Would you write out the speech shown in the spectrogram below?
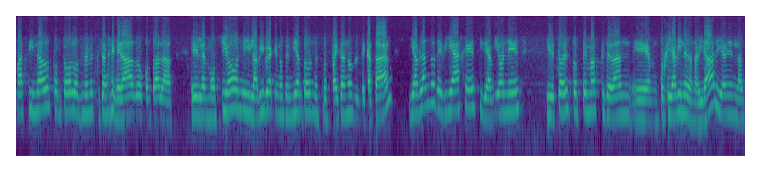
fascinados con todos los memes que se han generado, con toda la, eh, la emoción y la vibra que nos envían todos nuestros paisanos desde Qatar. Y hablando de viajes y de aviones y de todos estos temas que se dan, eh, porque ya viene la Navidad y ya vienen las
